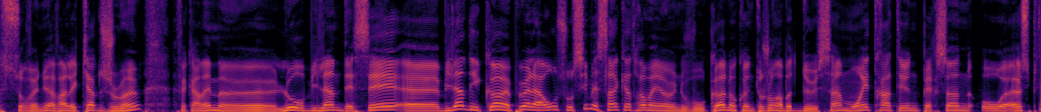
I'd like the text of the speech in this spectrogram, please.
survenus avant le 4 juin. Ça fait quand même un lourd bilan de décès. bilan des cas un peu à la hausse aussi, mais 181 nouveaux cas, donc on est toujours en bas de 200, moins 31 personnes au hospital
